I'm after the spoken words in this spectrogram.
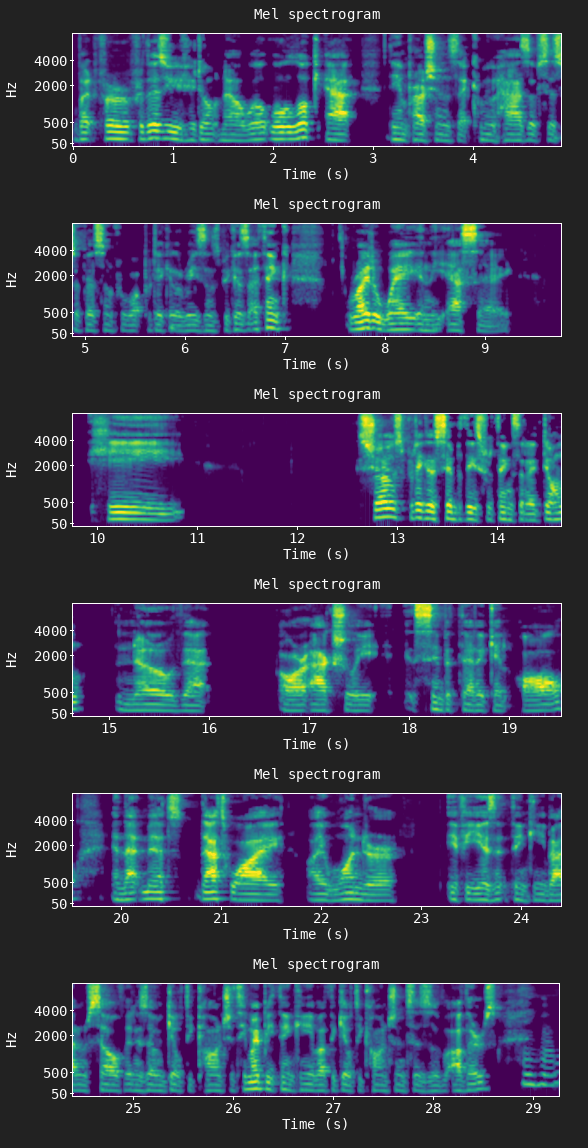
but for for those of you who don't know, we'll we'll look at the impressions that Camus has of Sisyphus and for what particular reasons, because I think right away in the essay he shows particular sympathies for things that I don't know that are actually sympathetic at all, and that that's that's why I wonder if he isn't thinking about himself and his own guilty conscience. He might be thinking about the guilty consciences of others, hmm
